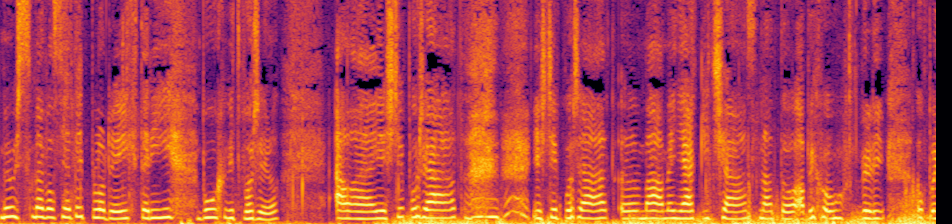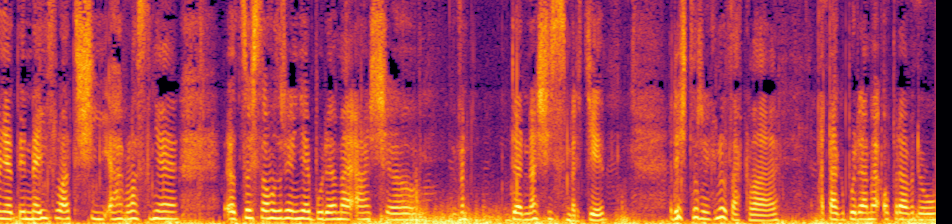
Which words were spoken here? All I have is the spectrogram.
my už jsme vlastně ty plody, který Bůh vytvořil, ale ještě pořád, ještě pořád uh, máme nějaký čas na to, abychom byli úplně ty nejsladší a vlastně, uh, což samozřejmě budeme až uh, v den naší smrti, když to řeknu takhle, a tak budeme opravdu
